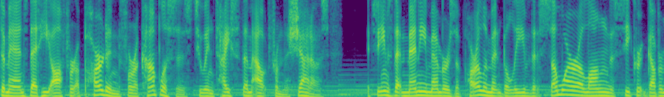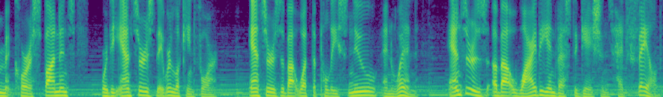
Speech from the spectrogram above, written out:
demands that he offer a pardon for accomplices to entice them out from the shadows. It seems that many members of parliament believe that somewhere along the secret government correspondence were the answers they were looking for answers about what the police knew and when. answers about why the investigations had failed,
